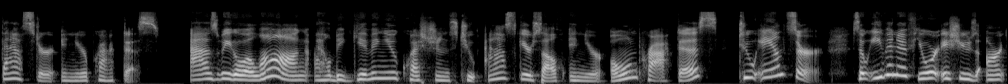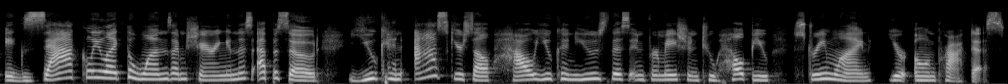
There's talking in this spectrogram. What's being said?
faster in your practice. As we go along, I'll be giving you questions to ask yourself in your own practice to answer. So even if your issues aren't exactly like the ones I'm sharing in this episode, you can ask yourself how you can use this information to help you streamline your own practice.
